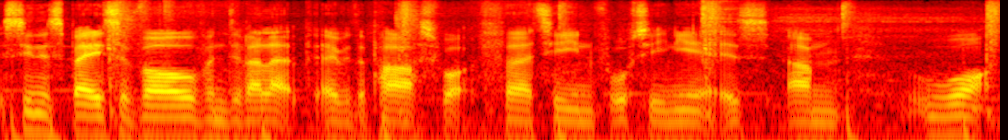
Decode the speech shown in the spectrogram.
seen the space evolve and develop over the past what 13, 14 years. Um, what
